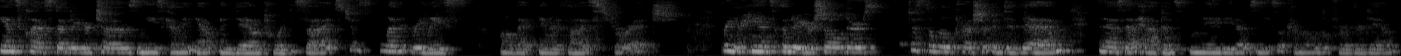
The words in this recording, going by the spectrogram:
Hands clasped under your toes, knees coming out and down toward the sides. Just let it release all that inner thigh stretch. Bring your hands under your shoulders, just a little pressure into them. And as that happens, maybe those knees will come a little further down.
